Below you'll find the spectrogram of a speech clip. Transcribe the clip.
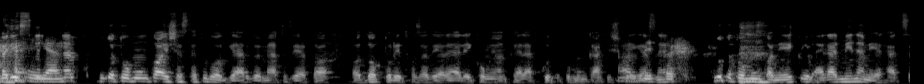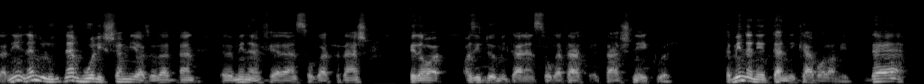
Pedig Igen. nem kutató munka, és ezt te tudod, Gergő, mert azért a, a doktorithoz azért elég komolyan kellett kutató munkát is végezni. Kutató munka nélkül eredmény nem érhetsz el. Nem, nem hullik semmi az öletben mindenféle ellenszolgáltatás, például az időmit ellenszolgáltatás nélkül. Tehát mindenért tenni kell valamit. De,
